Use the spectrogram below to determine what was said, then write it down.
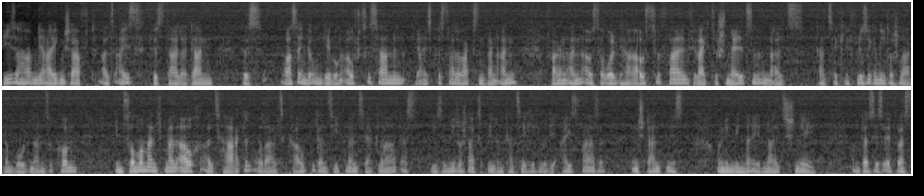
Diese haben die Eigenschaft, als Eiskristalle dann das Wasser in der Umgebung aufzusammeln. Die Eiskristalle wachsen dann an, fangen an, aus der Wolke herauszufallen, vielleicht zu schmelzen und als tatsächlich flüssiger Niederschlag am Boden anzukommen. Im Sommer manchmal auch als Hagel oder als Graupel, dann sieht man sehr klar, dass diese Niederschlagsbildung tatsächlich über die Eisphase entstanden ist und im Winter eben als Schnee. Und das ist etwas,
